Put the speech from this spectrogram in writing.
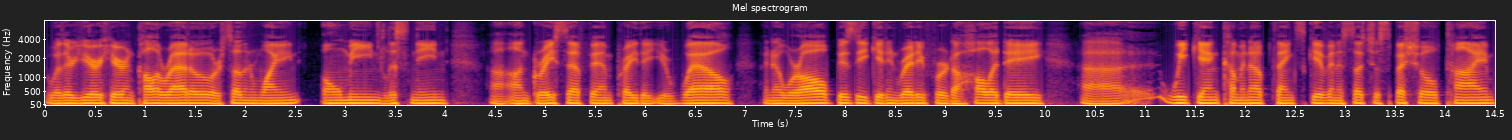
whether you're here in Colorado or southern Wyoming listening uh, on Grace FM. Pray that you're well I know we're all busy getting ready for the holiday uh, weekend coming up. Thanksgiving is such a special time.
